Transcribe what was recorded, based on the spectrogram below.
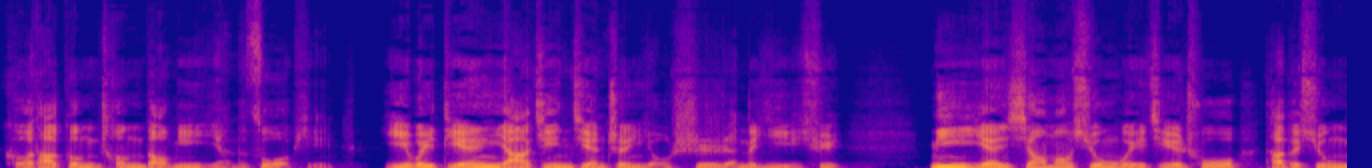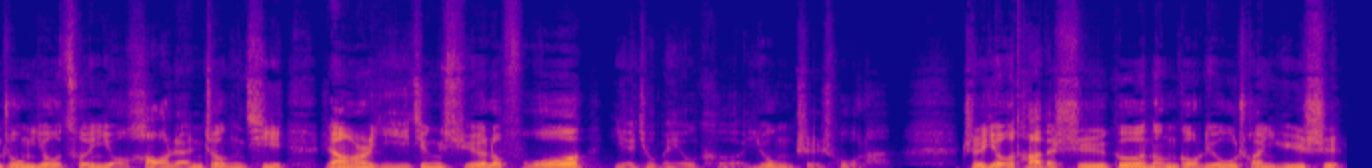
可他更称道密眼的作品。以为典雅进见，真有诗人的意趣。密眼相貌雄伟杰出，他的胸中又存有浩然正气。然而已经学了佛，也就没有可用之处了。只有他的诗歌能够流传于世。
